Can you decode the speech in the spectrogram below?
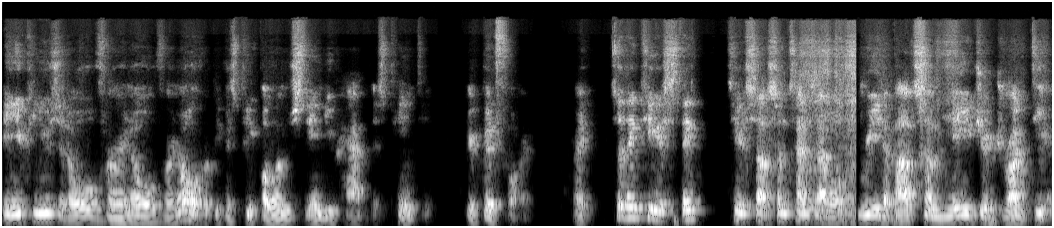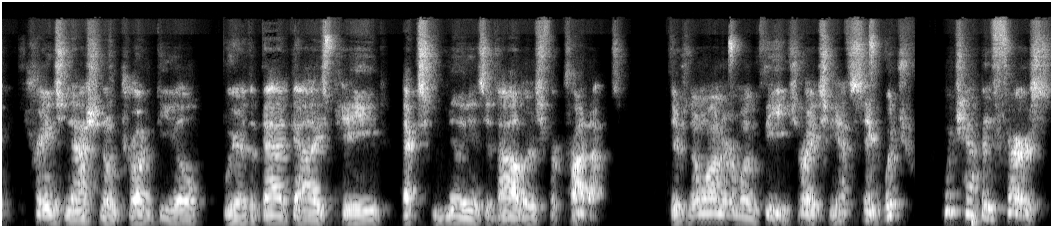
And you can use it over and over and over because people understand you have this painting. You're good for it, right? So think to, your, think to yourself, sometimes I will read about some major drug deal, transnational drug deal, where the bad guys paid X millions of dollars for product there's no honor among thieves, right? So you have to say which which happened first.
